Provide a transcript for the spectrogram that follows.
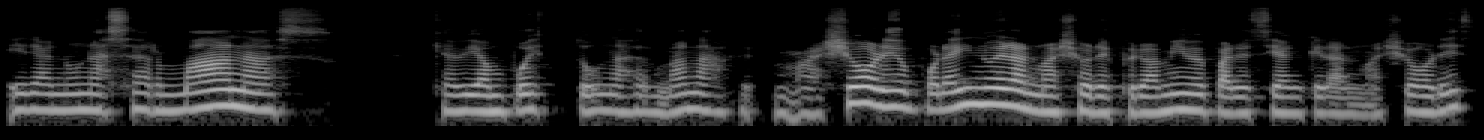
eran unas hermanas que habían puesto unas hermanas mayores, por ahí no eran mayores, pero a mí me parecían que eran mayores.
